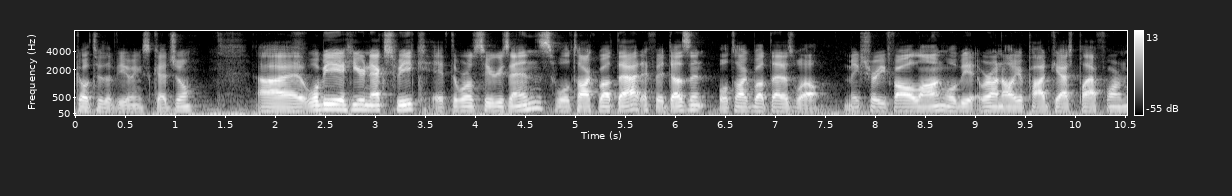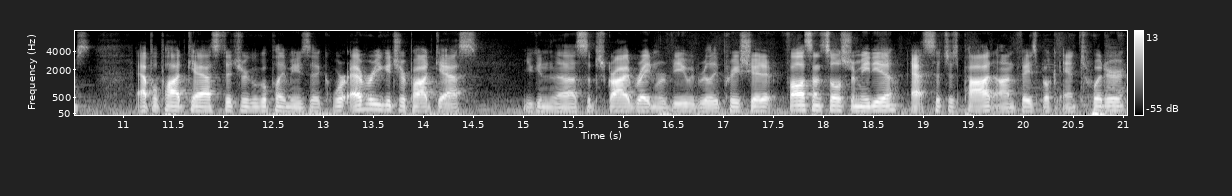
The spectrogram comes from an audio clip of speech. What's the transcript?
go through the viewing schedule. Uh, we'll be here next week. If the World Series ends, we'll talk about that. If it doesn't, we'll talk about that as well. Make sure you follow along. We'll be we're on all your podcast platforms, Apple Podcasts, Stitcher, Google Play Music, wherever you get your podcasts. You can uh, subscribe, rate, and review. We'd really appreciate it. Follow us on social media at Stitches Pod on Facebook and Twitter,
